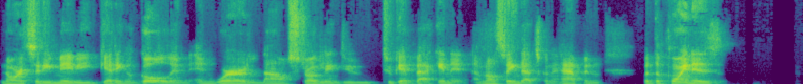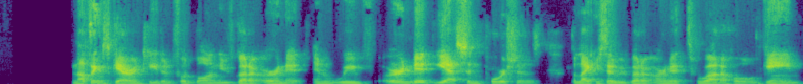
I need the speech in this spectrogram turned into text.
Norwich City maybe getting a goal and and we're now struggling to to get back in it. I'm not saying that's going to happen, but the point is nothing's guaranteed in football and you've got to earn it and we've earned it yes in portions, but like you said we've got to earn it throughout a whole game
